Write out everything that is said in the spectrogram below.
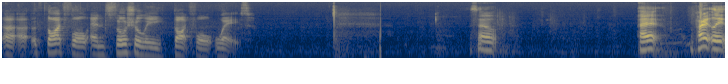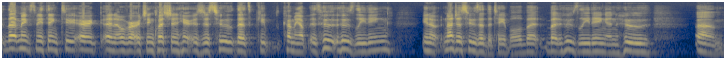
uh, uh, thoughtful and socially thoughtful ways. So I, partly, that makes me think too, Eric, an overarching question here is just who, that's keep coming up, is who, who's leading? You know, not just who's at the table, but, but who's leading and who, um,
